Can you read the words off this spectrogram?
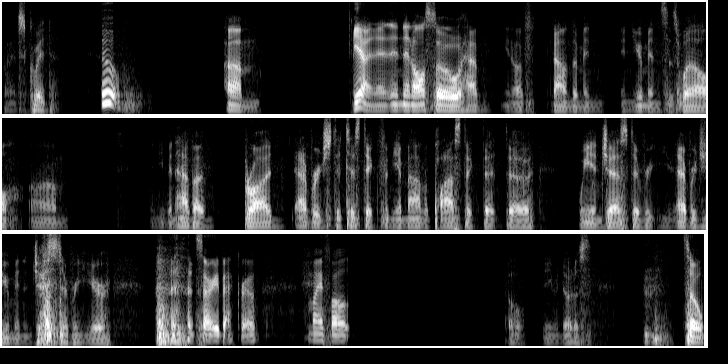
by a squid. Ooh. Um, yeah, and, and then also have, you know, found them in, in humans as well. Um, and even have a broad average statistic for the amount of plastic that uh, we ingest every, average human ingest every year. Sorry, back row. My fault. Oh, didn't even notice. so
